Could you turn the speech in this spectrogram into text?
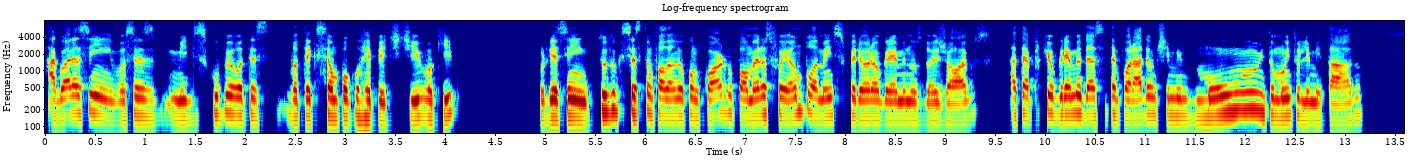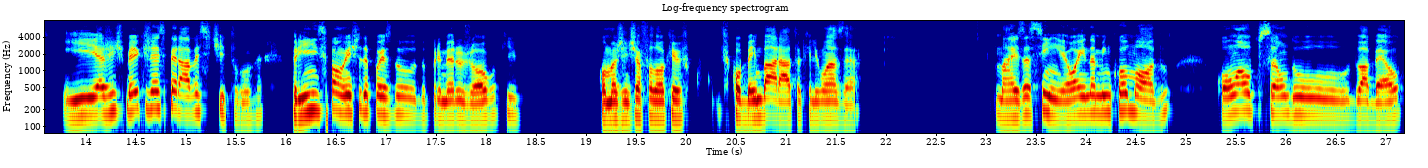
Agora, assim, vocês me desculpem, eu vou ter, vou ter que ser um pouco repetitivo aqui, porque, assim, tudo que vocês estão falando eu concordo. O Palmeiras foi amplamente superior ao Grêmio nos dois jogos, até porque o Grêmio dessa temporada é um time muito, muito limitado. E a gente meio que já esperava esse título, né? principalmente depois do, do primeiro jogo, que, como a gente já falou, que ficou bem barato aquele 1 a 0 Mas, assim, eu ainda me incomodo com a opção do, do Abel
